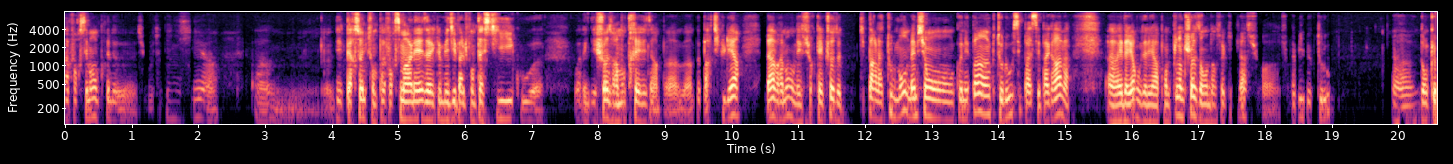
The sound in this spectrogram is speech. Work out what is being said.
pas forcément auprès de des personnes qui sont pas forcément à l'aise avec le médiéval fantastique ou avec des choses vraiment très un peu, particulières. Là, vraiment, on est sur quelque chose qui parle à tout le monde, même si on ne connaît pas hein, Cthulhu, c'est pas, pas grave. Euh, et d'ailleurs, vous allez apprendre plein de choses dans, ce kit-là sur, euh, sur la ville de Cthulhu. Euh, donc,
